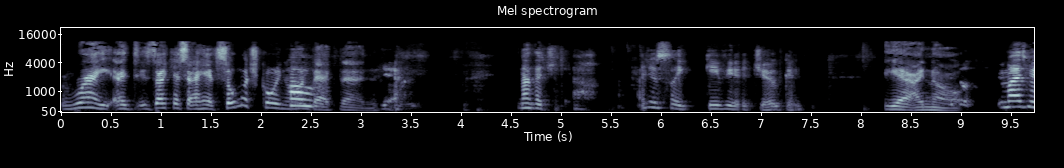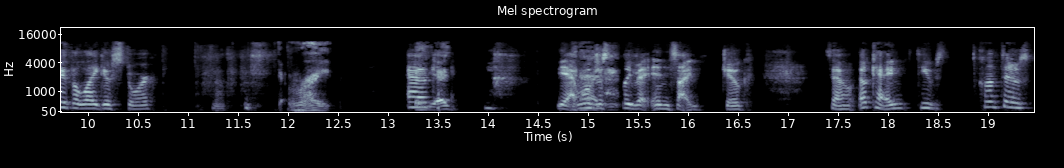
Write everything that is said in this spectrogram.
Right. I, it's like I said, I had so much going on Oh. back then. Yeah. Not that you, ugh, I just like gave you a joke and Yeah, I know. reminds me of the Lego store. Right. Okay. Yeah, we'll just leave it inside joke. So, okay, he was Clinton was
